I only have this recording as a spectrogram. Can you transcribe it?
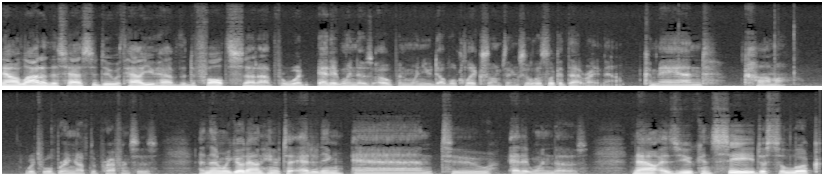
Now, a lot of this has to do with how you have the defaults set up for what edit windows open when you double click something. So let's look at that right now. Command, comma, which will bring up the preferences. And then we go down here to editing and to edit windows. Now, as you can see, just to look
